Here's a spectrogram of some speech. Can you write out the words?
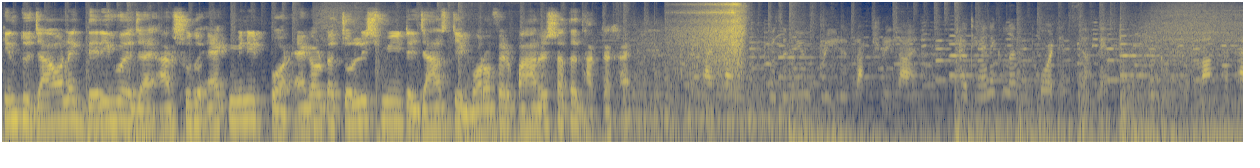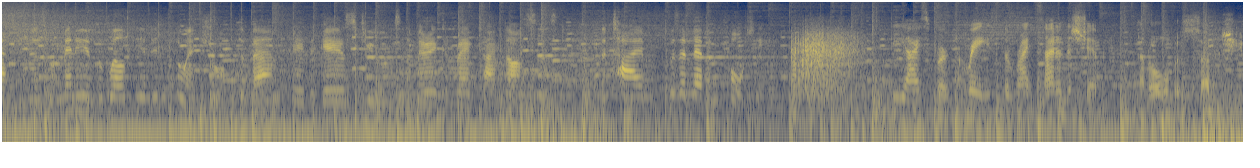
কিন্তু যা অনেক দেরি হয়ে যায় আর শুধু এক মিনিট পর এগারোটা চল্লিশ মিনিটে জাহাজটি বরফের পাহাড়ের সাথে ধাক্কা খায়। The time was 11:40. The iceberg grazed the right side of the ship. and all of a sudden she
